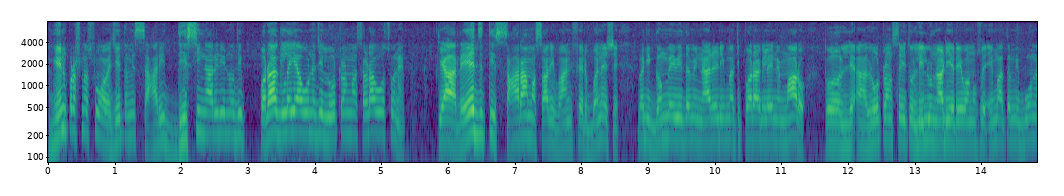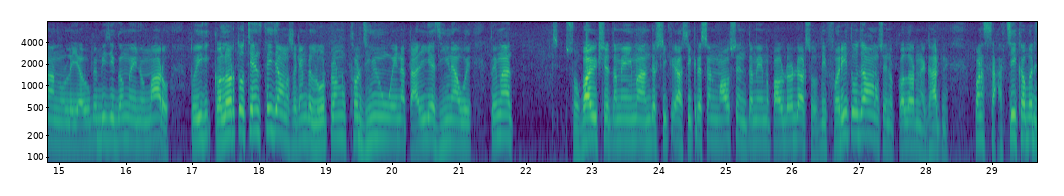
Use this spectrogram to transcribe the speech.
મેઇન પ્રશ્ન શું આવે? જે તમે સારી દેશી નારળીનો જે પરાગ લઈ આવો ને જે લોટણમાં સડાવો છો ને, ત્યારે જ તે સારામાં સારી વાનફેર બને છે. બાકી ગમે એવી તમે નારળીમાંથી પરાગ લઈને મારો, તો લોટણ છે તો લીલું નાળિયેર રહેવાનું છે. એમાં તમે બોનાનો લઈ આવો કે બીજી ગમે એનો મારો, તો એ કલર તો ચેન્જ થઈ જવાનો છે. કેમ કે લોટણનું થડ ઝીણું હોય, એના તાલિયા ઝીણા હોય, તો એમાં સ્વાભાવિક છે તમે એમાં અંદર સિક્રેશનમાં આવશે ને, તમે એમાં પાવડર અડાડશો, તો ફરી તો જવાનો છે એનો કલરને ઘાટને. પણ સાચી ખબર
